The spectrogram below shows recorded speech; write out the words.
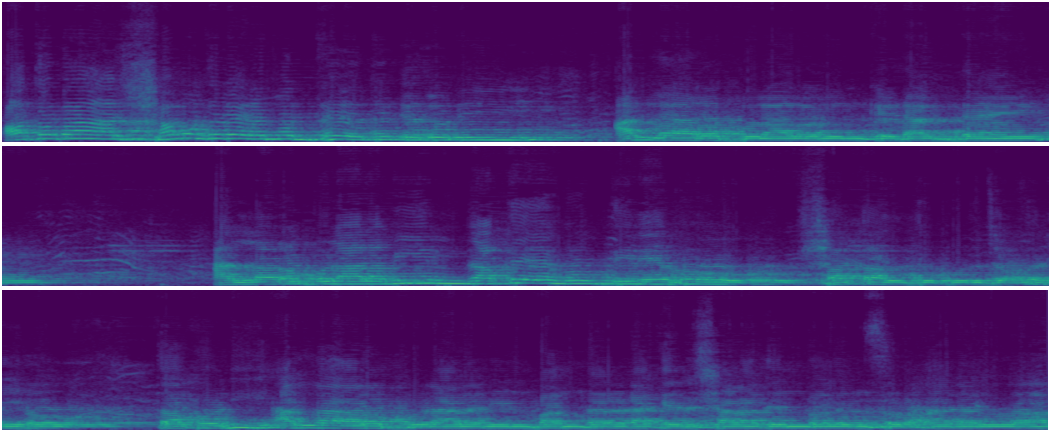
অথবা সমুদ্রের মধ্যে থেকে যদি আল্লাহ রব্বুল আলমিনকে ডাক দেয়, আল্লাহ রব্বুল আলমিন রাতে হোক, দিনে হোক, সকাল, দুপুর যখনই হোক, তখনই আল্লাহ রব্বুল আলমিন বান্দার ডাকের সারা দিন, বলেন সোহান আল্লাহ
